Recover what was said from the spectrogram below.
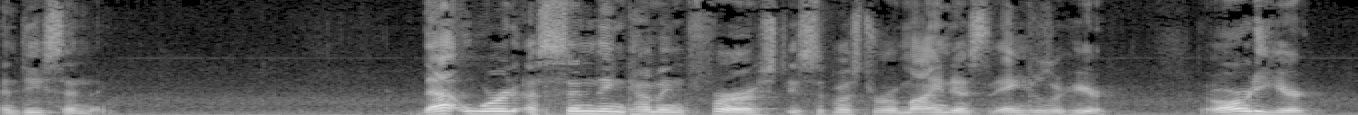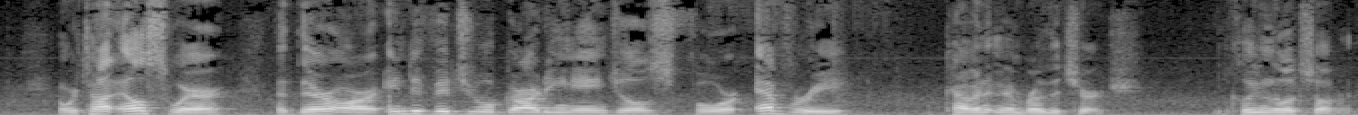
and descending. That word ascending coming first is supposed to remind us that angels are here. They're already here. And we're taught elsewhere that there are individual guardian angels for every covenant member of the church, including little children.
